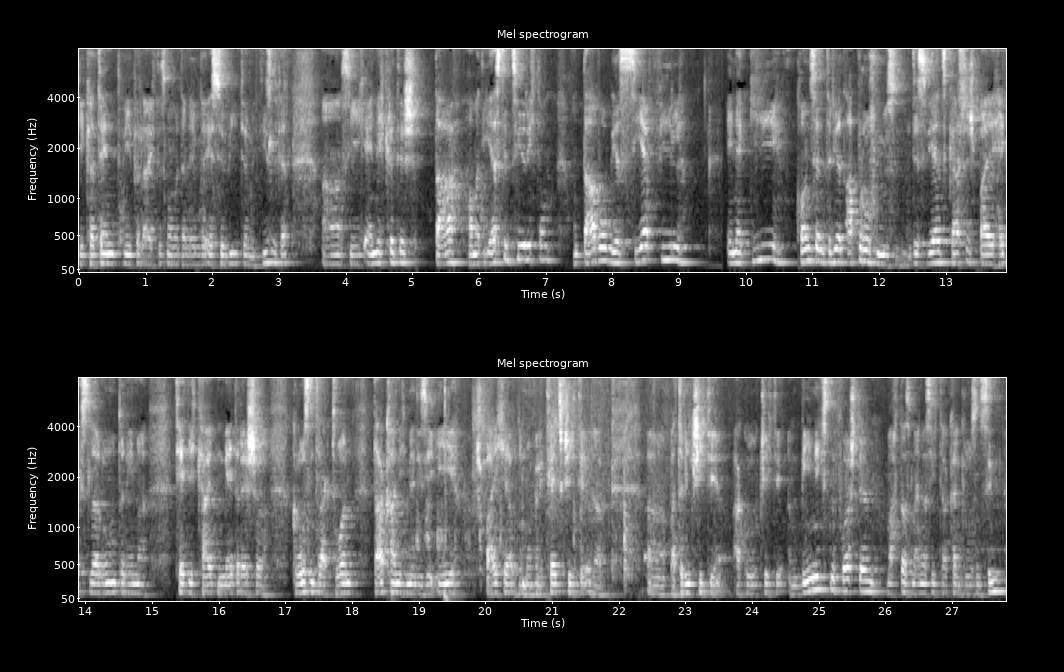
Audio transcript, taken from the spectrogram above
dekatent wie vielleicht das momentan eben der SUV, der mit Diesel fährt, äh, sehe ich ähnlich kritisch. Da haben wir die erste Zielrichtung und da, wo wir sehr viel Energie konzentriert abrufen müssen. Und das wäre jetzt klassisch bei Häcksler, Unternehmer, Tätigkeiten, Mähdrescher, großen Traktoren. Da kann ich mir diese E-Speicher- oder Mobilitätsgeschichte oder äh, Batteriegeschichte, Akkugeschichte am wenigsten vorstellen. Macht aus meiner Sicht da keinen großen Sinn.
